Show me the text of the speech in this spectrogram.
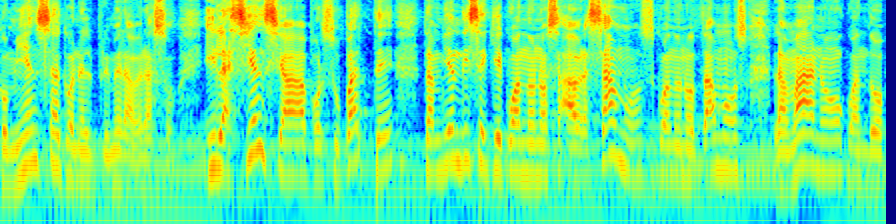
comienza con el primer abrazo. Y la ciencia, por su parte, también dice que cuando nos abrazamos, cuando nos damos la mano, cuando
